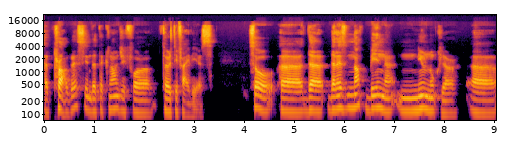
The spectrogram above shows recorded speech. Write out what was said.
uh, progress in the technology for 35 years. So uh, the, there has not been new nuclear uh,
